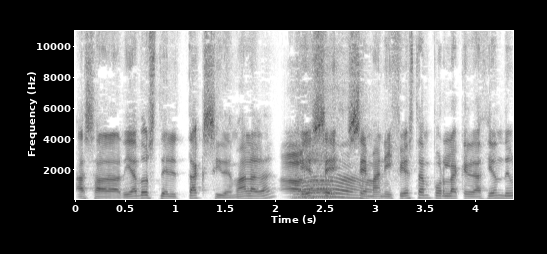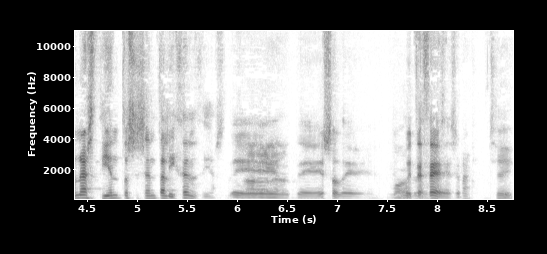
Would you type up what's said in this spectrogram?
asalariados del taxi de Málaga Ah. que se, se manifiestan por la creación de unas 160 licencias de, Ah. de eso, de Madre VTC. ¿será? Sí.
